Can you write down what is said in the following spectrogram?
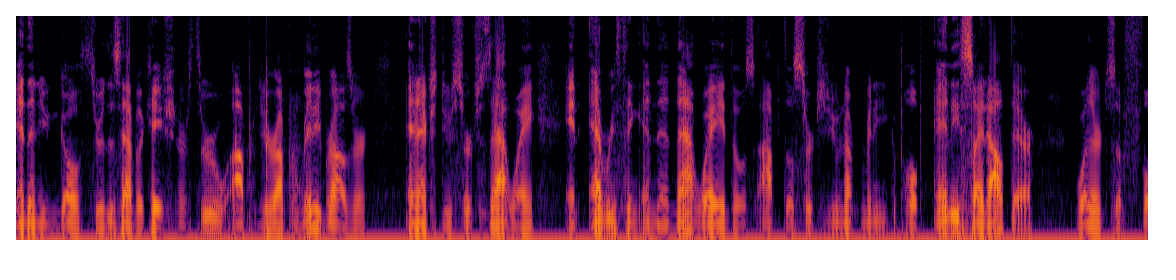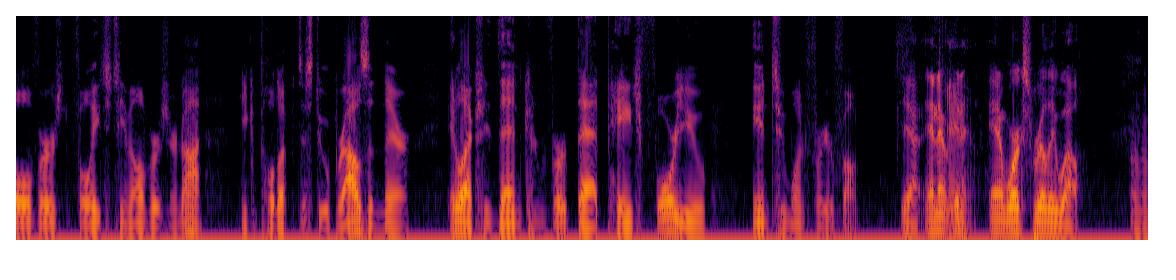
And then you can go through this application or through Opera, your Opera Mini browser and actually do searches that way and everything. And then that way, those op, those searches you do in Opera Mini, you can pull up any site out there, whether it's a full version, full HTML version or not. You can pull it up, just do a browse in there. It'll actually then convert that page for you into one for your phone. Yeah, and it, and, it, and it works really well. Uh-huh.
